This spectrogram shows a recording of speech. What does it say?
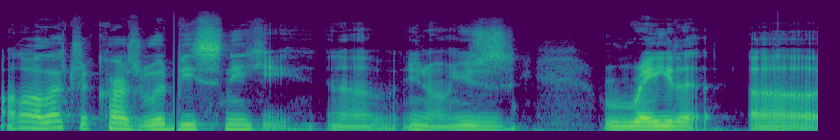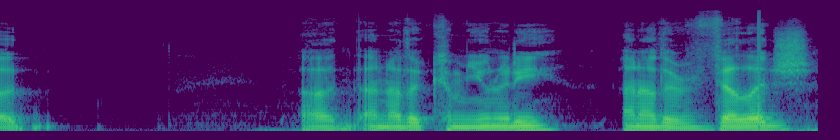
Although electric cars would be sneaky. You know, you just raid uh, uh, another community, another village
